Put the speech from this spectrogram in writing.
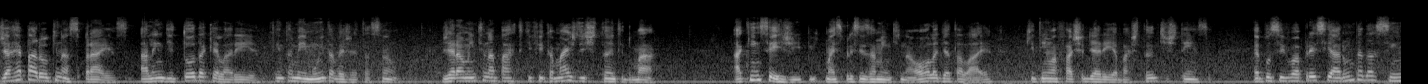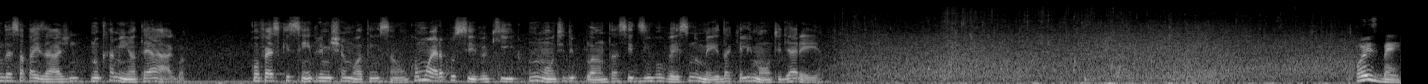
Já reparou que nas praias, além de toda aquela areia, tem também muita vegetação? Geralmente na parte que fica mais distante do mar. Aqui em Sergipe, mais precisamente na Orla de Atalaia, que tem uma faixa de areia bastante extensa, é possível apreciar um pedacinho dessa paisagem no caminho até a água. Confesso que sempre me chamou a atenção como era possível que um monte de planta se desenvolvesse no meio daquele monte de areia. Pois bem,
